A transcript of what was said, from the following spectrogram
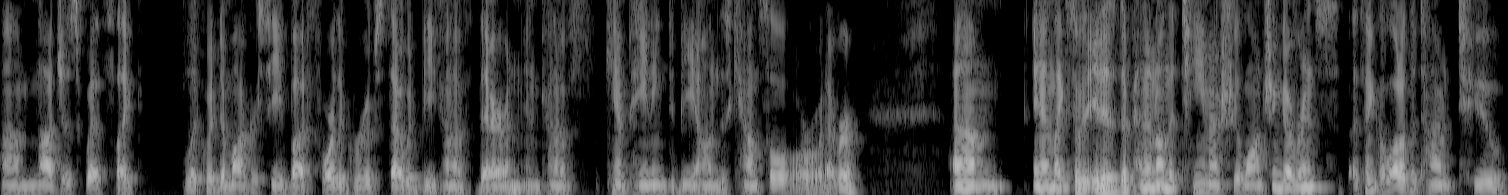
um, not just with like liquid democracy, but for the groups that would be kind of there and, and kind of campaigning to be on this council or whatever. Um, and like so it is dependent on the team actually launching governance i think a lot of the time to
